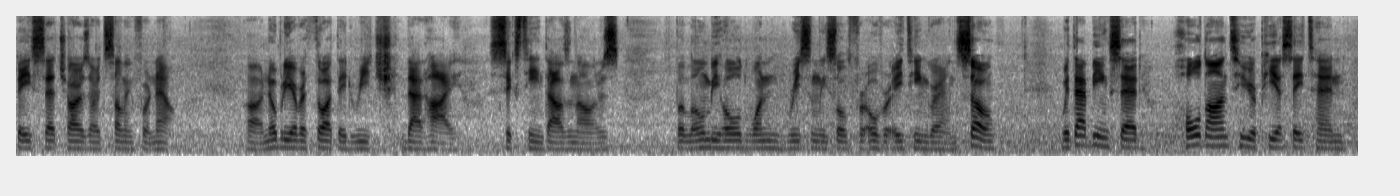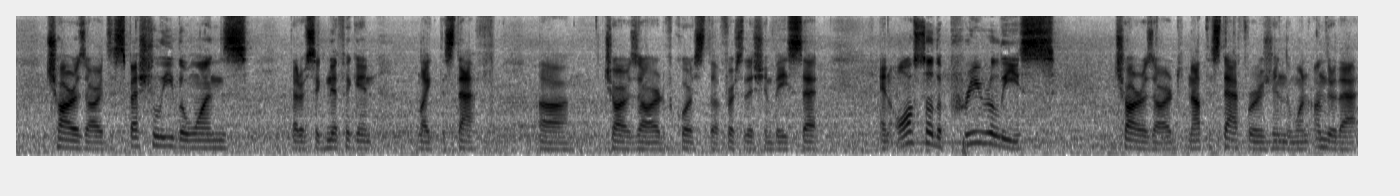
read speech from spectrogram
base set Charizard selling for now. Uh, nobody ever thought they'd reach that high, $16,000. But lo and behold, one recently sold for over 18 grand. So, with that being said, hold on to your PSA 10 Charizards, especially the ones that are significant, like the staff uh, Charizard, of course, the first edition base set, and also the pre-release Charizard, not the staff version, the one under that,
